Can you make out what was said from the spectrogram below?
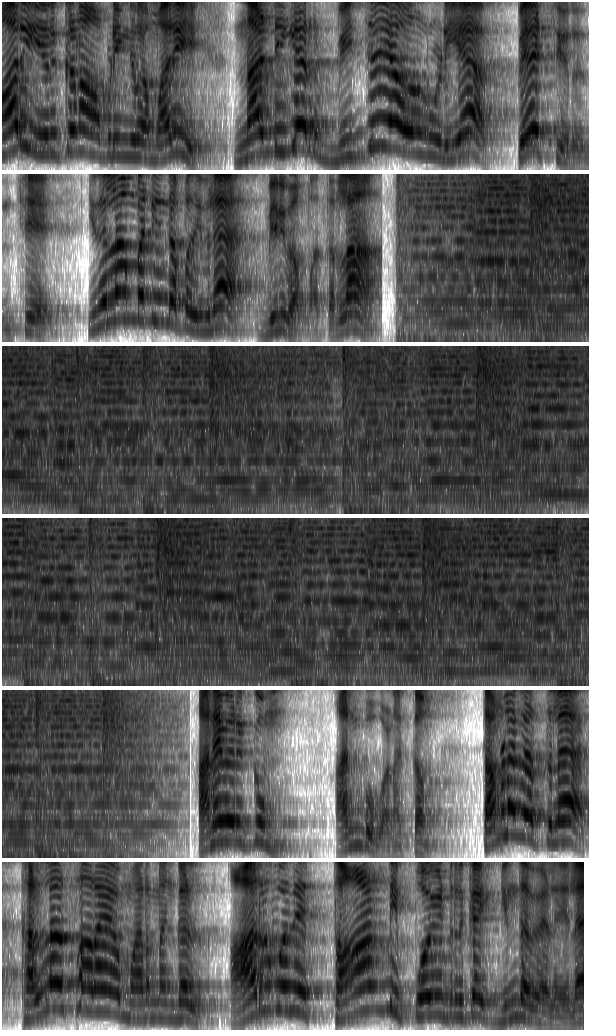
மாதிரி இருக்கணும் அப்படிங்கிற மாதிரி நடிகர் விஜய் அவர்களுடைய பேச்சு இருந்துச்சு. இதெல்லாம் பற்றி இந்த பதிவில் விரிவா பார்த்துடலாம். அனைவருக்கும் அன்பு வணக்கம். தமிழகத்தில் கள்ளசாராய மரணங்கள் அறுபதை தாண்டி போயிட்டு இருக்க இந்த வேளையில்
